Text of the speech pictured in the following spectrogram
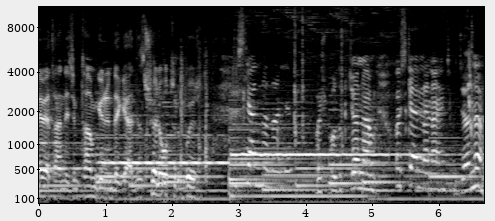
Evet anneciğim tam gününde geldiniz. Şöyle oturun buyurun. Hoş geldin anneanne. Hoş bulduk canım. Hoş geldin anneanneciğim. Canım.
